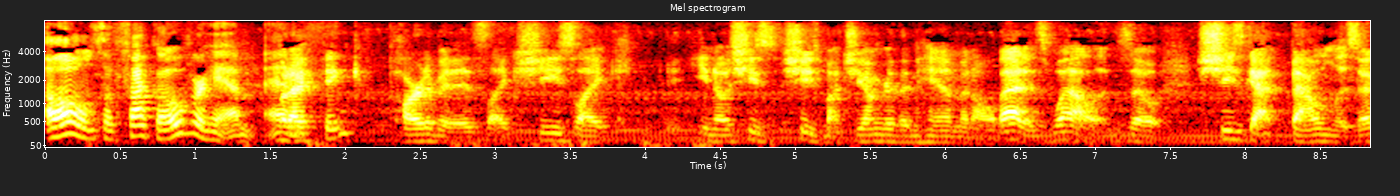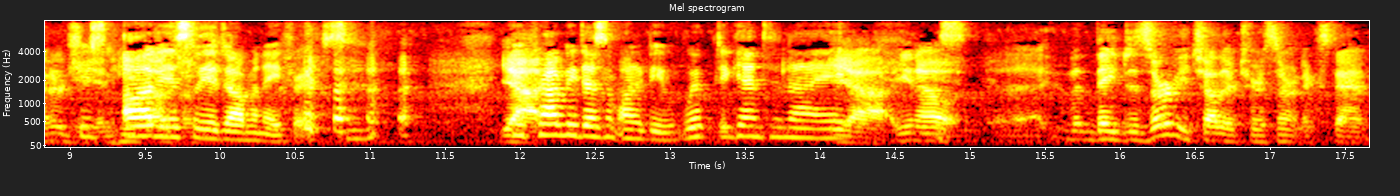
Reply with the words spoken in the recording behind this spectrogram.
all the fuck over him. And but I think part of it is like she's like you know she's she's much younger than him and all that as well and so she's got boundless energy she's and he obviously a doesn't. dominatrix. yeah He probably doesn't want to be whipped again tonight. yeah you know uh, they deserve each other to a certain extent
